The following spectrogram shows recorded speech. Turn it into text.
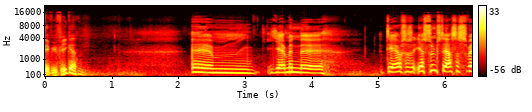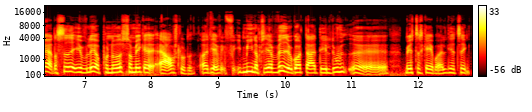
det vi fik af den? Øhm, jamen, øh, det er jo så, jeg synes, det er så svært at sidde og evaluere på noget, som ikke er afsluttet. Og jeg, i min optik, jeg ved jo godt, der er delt ud øh, mesterskaber og alle de her ting.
